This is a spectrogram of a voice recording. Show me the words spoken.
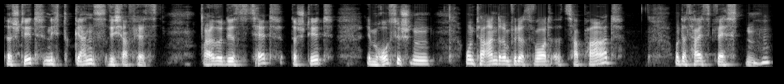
das steht nicht ganz sicher fest. Also das Z, das steht im Russischen unter anderem für das Wort Zapat und das heißt Westen. Mhm.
